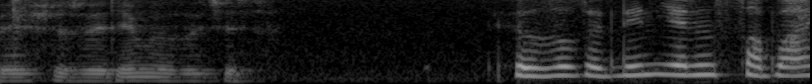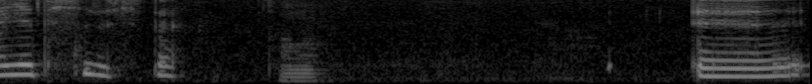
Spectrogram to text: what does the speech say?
Ben 500 vereyim hızlı çiz. Hızlı dediğin yarın sabaha yetişir işte. Tamam. Ee,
